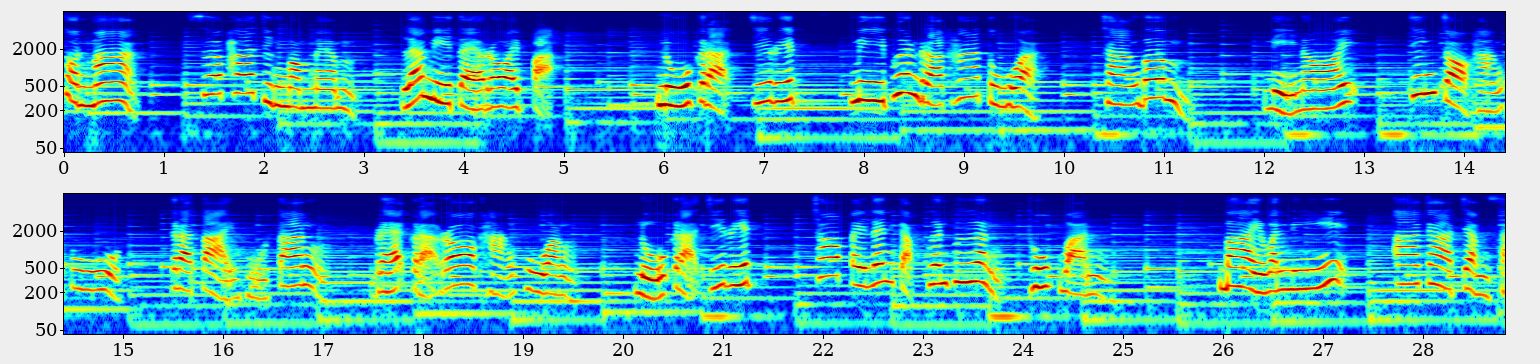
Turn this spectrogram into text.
ซนมาก เสื้อผ้าจึงมอมแมม และมีแต่รอยปะ หนูกระจิริศมีเพื่อนรักห้าตัว ช้างเบิ้ม หมีน้อย จิ้งจอกหางฟูกระต่ายหูตั้ง และกระรอกหางพวง หนูกระจิริศชอบไปเล่นกับเพื่อนๆทุกวัน บ่ายวันนี้ อากาศแจ่มใส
